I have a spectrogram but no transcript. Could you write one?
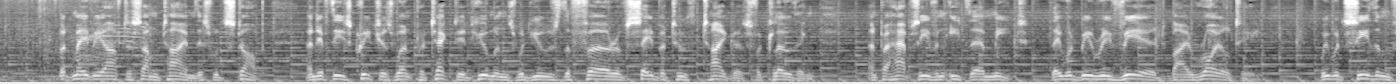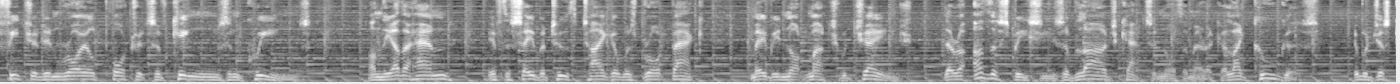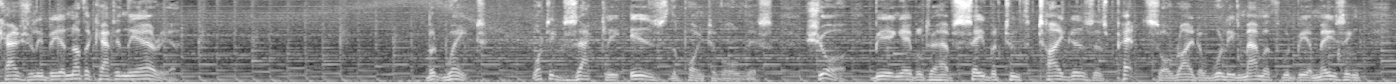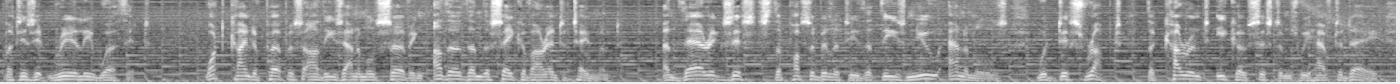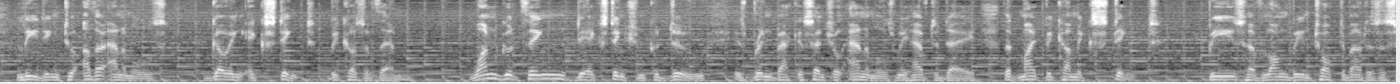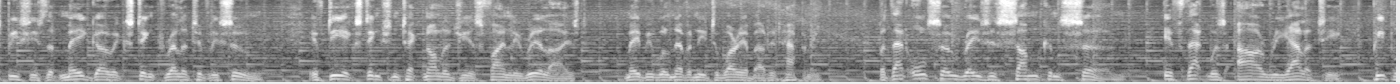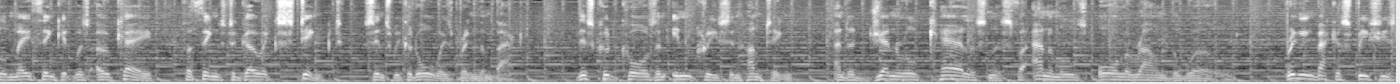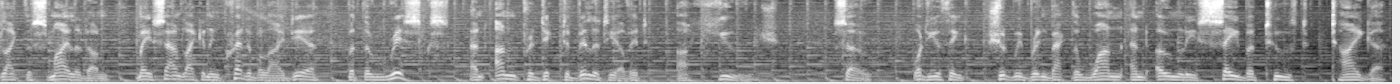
But maybe after some time this would stop, and if these creatures weren't protected, humans would use the fur of saber-toothed tigers for clothing, and perhaps even eat their meat. They would be revered by royalty. We would see them featured in royal portraits of kings and queens. On the other hand, if the saber-toothed tiger was brought back, maybe not much would change. There are other species of large cats in North America, like cougars. It would just casually be another cat in the area. But wait, what exactly is the point of all this? Sure, being able to have saber-toothed tigers as pets or ride a woolly mammoth would be amazing, but is it really worth it? What kind of purpose are these animals serving other than the sake of our entertainment? And there exists the possibility that these new animals would disrupt the current ecosystems we have today, leading to other animals going extinct because of them. One good thing de-extinction could do is bring back essential animals we have today that might become extinct. Bees have long been talked about as a species that may go extinct relatively soon. If de-extinction technology is finally realized, maybe we'll never need to worry about it happening. But that also raises some concern. If that was our reality, people may think it was okay for things to go extinct since we could always bring them back. This could cause an increase in hunting and a general carelessness for animals all around the world. Bringing back a species like the Smilodon may sound like an incredible idea, but the risks and unpredictability of it are huge. So, what do you think? Should we bring back the one and only saber-toothed tiger?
